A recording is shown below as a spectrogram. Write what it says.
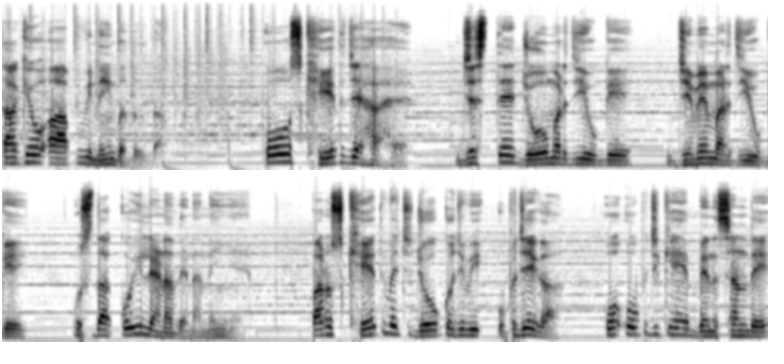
ਤਾਂ ਕਿ ਉਹ ਆਪ ਵੀ ਨਹੀਂ ਬਦਲਦਾ। ਉਹ ਉਸ ਖੇਤ ਜਿਹਾ ਹੈ, ਜਿਸ ਤੇ ਜੋ ਮਰਜ਼ੀ ਉੱਗੇ, ਜਿਵੇਂ ਮਰਜ਼ੀ ਉੱਗੇ, ਉਸ ਦਾ ਕੋਈ ਲੈਣਾ ਦੇਣਾ ਨਹੀਂ ਹੈ। ਪਰ ਉਸ ਖੇਤ ਵਿੱਚ ਜੋ ਕੁਝ ਵੀ ਉਪਜੇਗਾ, ਉਹ ਉਪਜ ਕੇ ਬਿਨਸਣ ਦੇ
